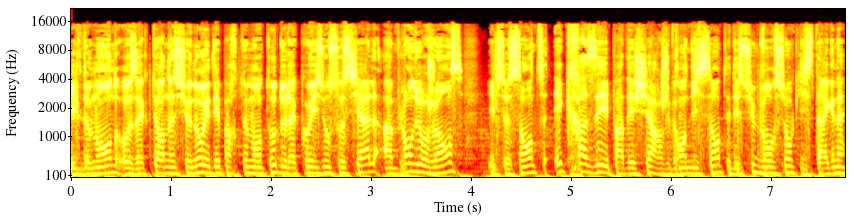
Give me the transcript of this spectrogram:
il demande aux acteurs nationaux et départementaux de la cohésion sociale un plan d'urgence. Ils se sentent écrasés par des charges grandissantes et des subventions qui stagnent.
